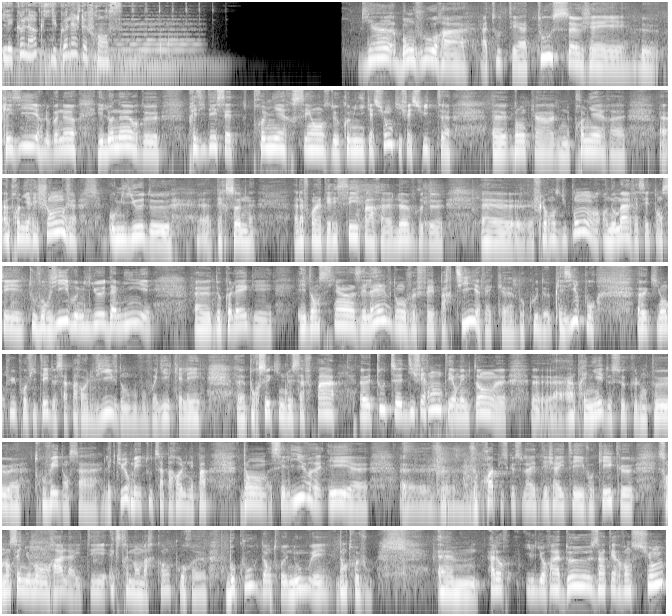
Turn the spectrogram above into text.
Les colloques du Collège de France. Bien, bonjour à, toutes et à tous. J'ai le plaisir, le bonheur et l'honneur de présider cette première séance de communication qui fait suite euh, donc à une première, euh, un premier échange au milieu de euh, personnes à la fois intéressées par l'œuvre de Florence Dupont, en, hommage à cette pensée toujours vive au milieu d'amis et de collègues et, d'anciens élèves dont je fais partie avec euh, beaucoup de plaisir euh, qui ont pu profiter de sa parole vive dont vous voyez qu'elle est euh, pour ceux qui ne le savent pas toute différente et en même temps imprégnée de ce que l'on peut trouver dans sa lecture mais toute sa parole n'est pas dans ses livres et je, je, crois puisque cela a déjà été évoqué que son enseignement oral a été extrêmement marquant pour beaucoup d'entre nous et d'entre vous. Euh, alors, il y aura deux interventions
